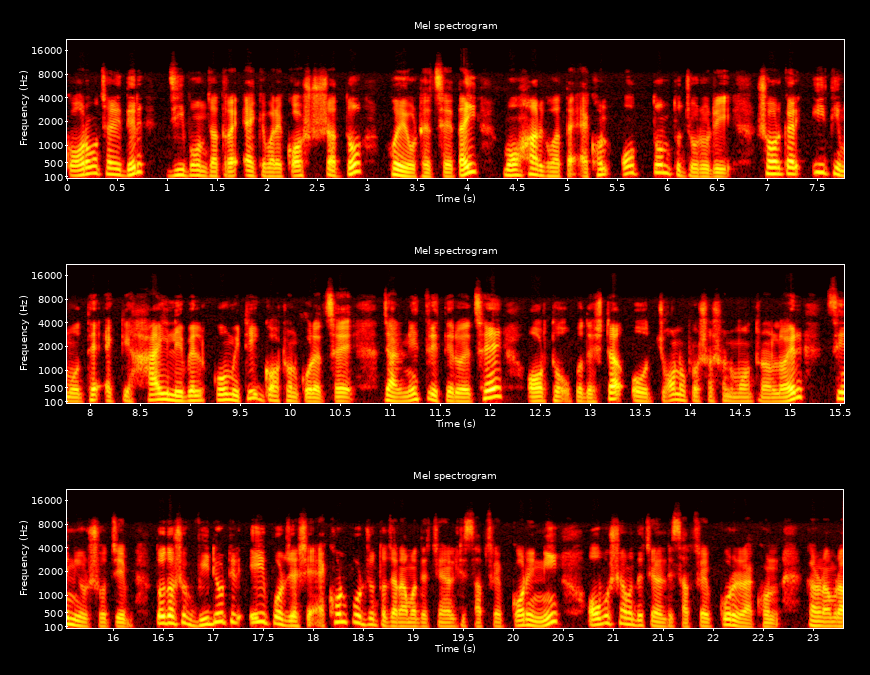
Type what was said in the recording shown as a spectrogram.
কর্মচারীদের জীবনযাত্রা একেবারে কষ্টসাধ্য হয়ে উঠেছে। তাই মহার্ঘ ভাতা এখন অত্যন্ত জরুরি। সরকার ইতিমধ্যে একটি হাই লেভেল কমিটি গঠন করেছে, যার নেতৃত্বে রয়েছে অর্থ উপদেষ্টা ও জনপ্রশাসন মন্ত্রণালয়ের সিনিয়র সচিব। তো দর্শক, ভিডিওটির এই পর্যায়ে এসে এখন পর্যন্ত যারা আমাদের চ্যানেলটি সাবস্ক্রাইব করেননি, অবশ্যই আমাদের চ্যানেলটি সাবস্ক্রাইব করে রাখুন। কারণ আমরা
